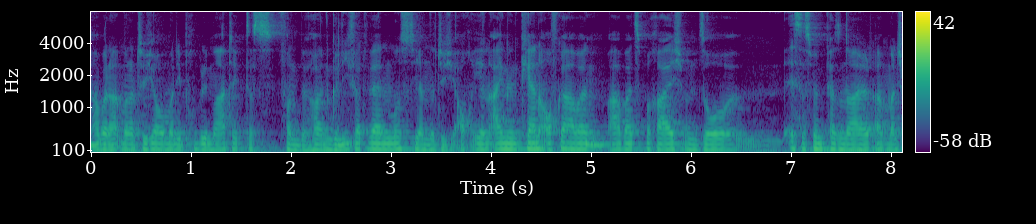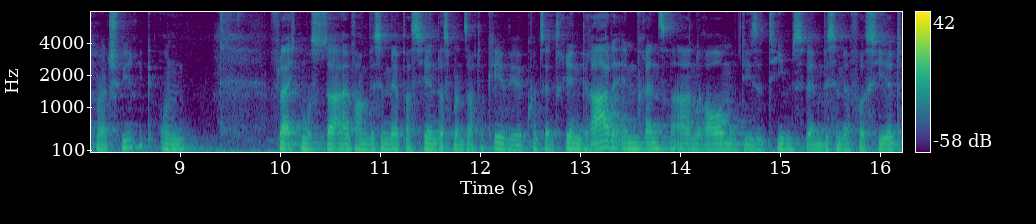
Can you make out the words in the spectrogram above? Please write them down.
Aber da hat man natürlich auch immer die Problematik, dass von Behörden geliefert werden muss. Die haben natürlich auch ihren eigenen Kernaufgabenarbeitsbereich und so ist es mit dem Personal manchmal schwierig. Und vielleicht muss da einfach ein bisschen mehr passieren, dass man sagt, okay, wir konzentrieren gerade im grenznahen Raum diese Teams, werden ein bisschen mehr forciert.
